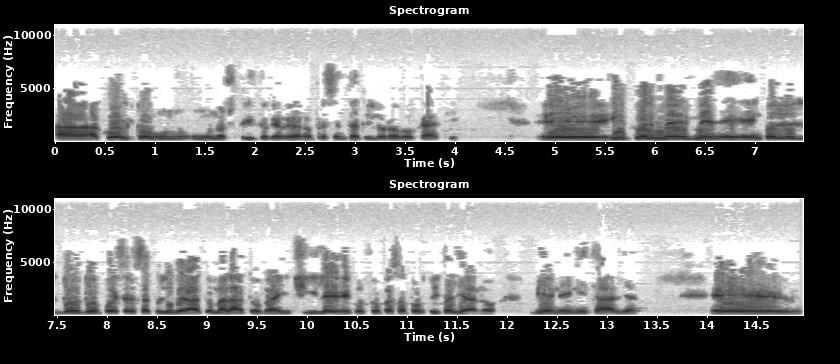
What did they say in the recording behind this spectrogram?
ha accolto un, uno scritto che avevano presentato i loro avvocati. In quel me, me, in quel, do, dopo essere stato liberato, Malato va in Cile e col suo passaporto italiano viene in Italia. Eh,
